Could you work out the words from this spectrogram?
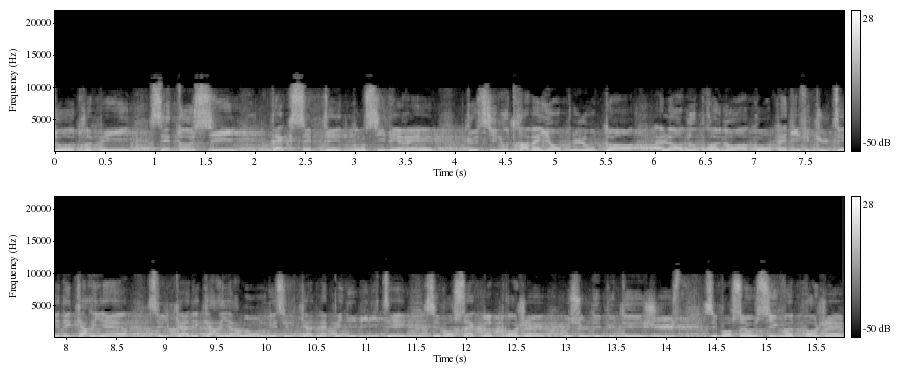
d'autres pays. C'est aussi d'accepter de considérer que si nous travaillons plus longtemps, alors nous prenons en compte la difficulté des carrières. C'est le cas des carrières longues et c'est le cas de la pénibilité. C'est pour ça que notre projet, monsieur le député, est juste. C'est pour ça aussi que votre projet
